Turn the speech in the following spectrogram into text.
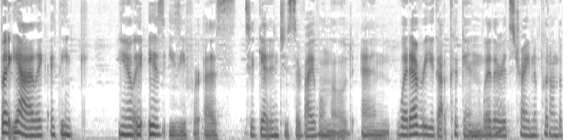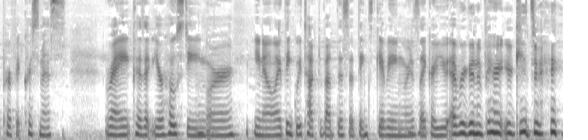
but yeah, like I think, you know, it is easy for us to get into survival mode and whatever you got cooking, whether mm-hmm. it's trying to put on the perfect Christmas, right? Because you're hosting, mm-hmm. or, you know, I think we talked about this at Thanksgiving where it's mm-hmm. like, are you ever going to parent your kids right?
